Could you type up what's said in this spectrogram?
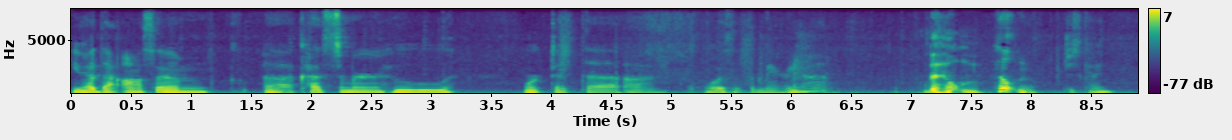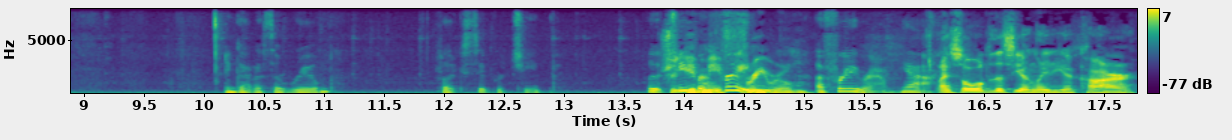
you had that awesome uh, customer who worked at the um, what was it, the Marriott The Hilton. Hilton. Just kidding. And got us a room for like super cheap. It She gave me free? a free room. A free room, yeah. I sold this young lady a car,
